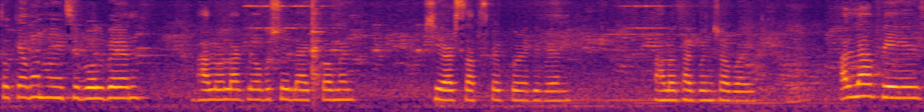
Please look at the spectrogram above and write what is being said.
তো কেমন হয়েছে বলবেন? ভালো লাগলে অবশ্যই লাইক কমেন্ট শেয়ার সাবস্ক্রাইব করে দিবেন। ভালো থাকবেন সবাই। আল্লাহ হাফেজ।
